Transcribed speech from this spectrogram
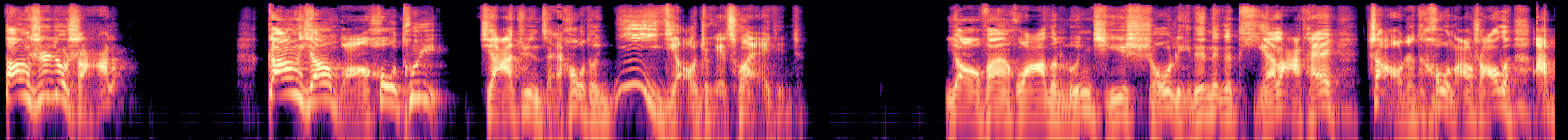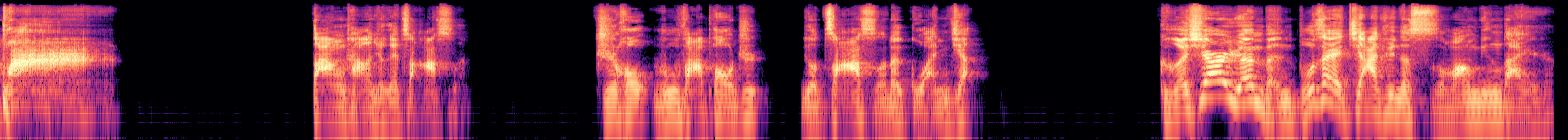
当时就傻了，刚想往后退，家俊在后头一脚就给踹进去。要饭花子抡起手里的那个铁蜡台，照着他后脑勺子啊，啪，当场就给砸死了。之后如法炮制，又砸死了管家。葛仙儿原本不在家俊的死亡名单上。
